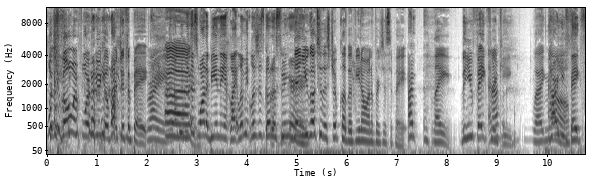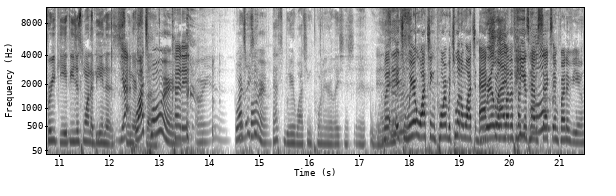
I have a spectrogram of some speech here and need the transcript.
What you going for if you can participate? Right. Some Uh, people just want to be in the like. Let me let's just go to a swinger. then you go to the strip club if you don't want to participate. I'm, like, Then you fake freaky. Like no. how are you fake freaky if you just want to be in a Yeah, Watch club? porn. cut it. or yeah. Watch porn. That's weird watching porn in a relationship. But it's weird watching porn, but you want to watch actual life motherfuckers have sex in front of you.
